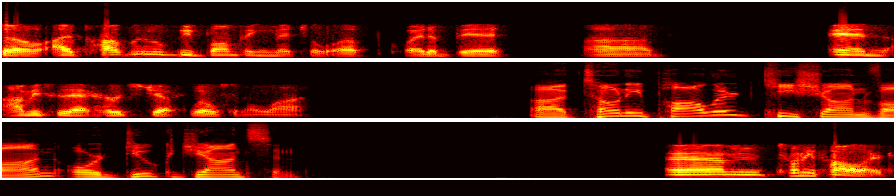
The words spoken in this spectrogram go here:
so I probably will be bumping Mitchell up quite a bit, uh, and obviously that hurts Jeff Wilson a lot. Uh, Tony Pollard, Ke'Shawn Vaughn, or Duke Johnson? Um, Tony Pollard.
